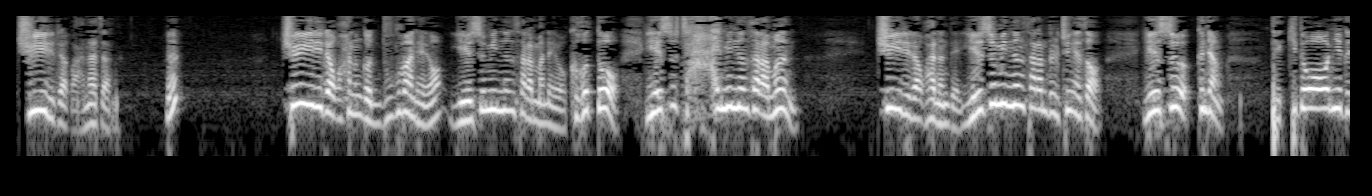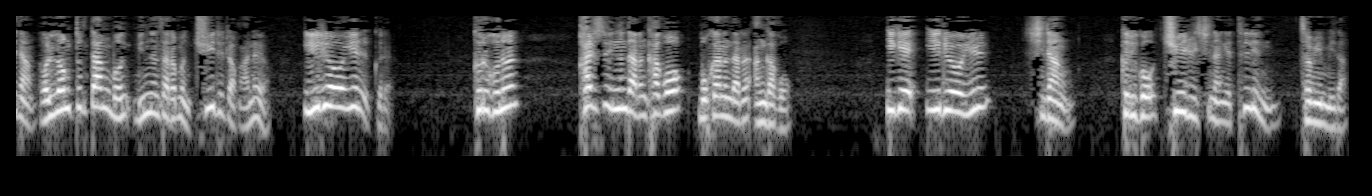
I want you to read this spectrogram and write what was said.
주일이라고 안 하잖아. 응? 주일이라고 하는 건 누구만 해요? 예수 믿는 사람만 해요. 그것도 예수 잘 믿는 사람은 주일이라고 하는데 예수 믿는 사람들 중에서 예수 그냥 기도니 그냥 얼렁뚱땅 뭐 믿는 사람은 주일이라고 안 해요. 일요일 그래. 그러고는 갈 수 있는 날은 가고 못 가는 날은 안 가고. 이게 일요일 신앙 그리고 주일 신앙의 틀린 점입니다.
